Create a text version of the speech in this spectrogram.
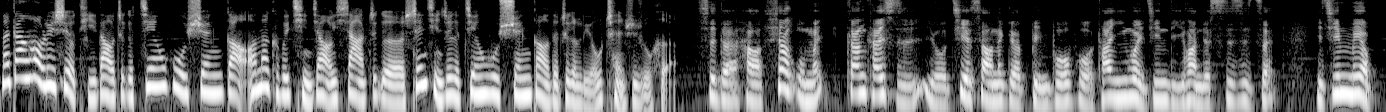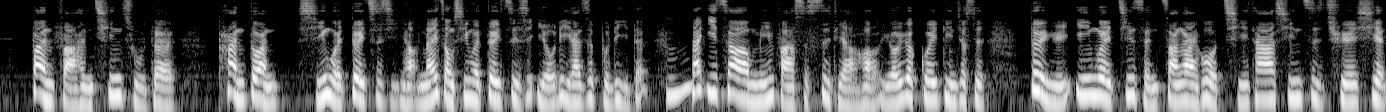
那刚刚律师有提到这个监护宣告哦，那可不可以请教一下，这个申请这个监护宣告的这个流程是如何？是的，好像我们刚开始有介绍那个丙婆婆，她因为已经罹患的失智症，已经没有办法很清楚的判断行为对自己哈哪一种行为对自己是有利还是不利的。嗯，那依照民法十四条哈有一个规定，就是对于因为精神障碍或其他心智缺陷，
